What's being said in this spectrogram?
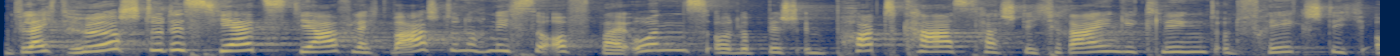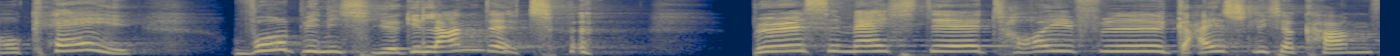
Und vielleicht hörst du das jetzt, ja, vielleicht warst du noch nicht so oft bei uns oder bist im Podcast, hast dich reingeklingt und fragst dich, okay, wo bin ich hier gelandet? Böse Mächte, Teufel, geistlicher Kampf.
